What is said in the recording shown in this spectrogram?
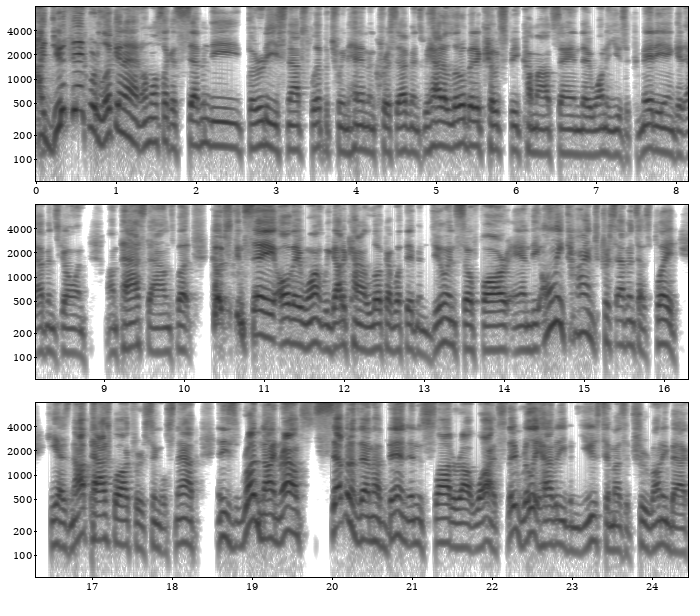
I do think we're looking at almost like a 70 30 snap split between him and Chris Evans. We had a little bit of coach speak come out saying they want to use a committee and get Evans going on pass downs, but coaches can say all they want. We got to kind of look at what they've been doing so far. And the only times Chris Evans has played, he has not pass blocked for a single snap and he's run nine rounds. Seven of them have been in the slot or out wide. So they really haven't even used him as a true running back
